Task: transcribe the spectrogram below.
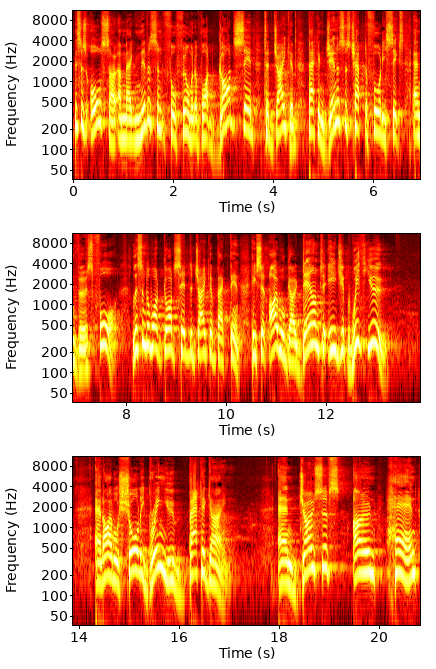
This is also a magnificent fulfillment of what God said to Jacob back in Genesis chapter 46 and verse 4. Listen to what God said to Jacob back then. He said, I will go down to Egypt with you, and I will surely bring you back again. And Joseph's own hand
